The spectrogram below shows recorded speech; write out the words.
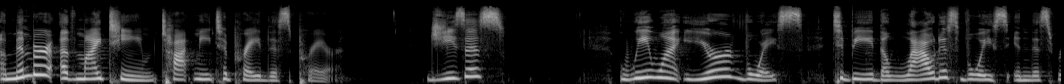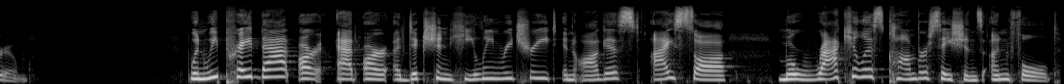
A member of my team taught me to pray this prayer Jesus, we want your voice to be the loudest voice in this room. When we prayed that our, at our addiction healing retreat in August, I saw miraculous conversations unfold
